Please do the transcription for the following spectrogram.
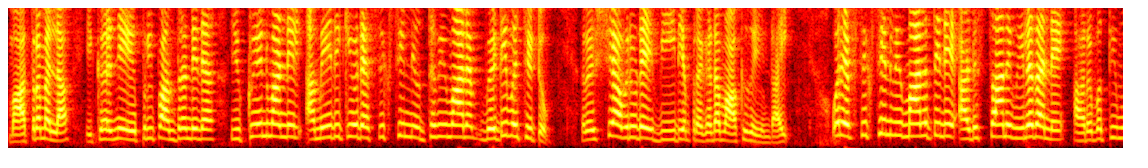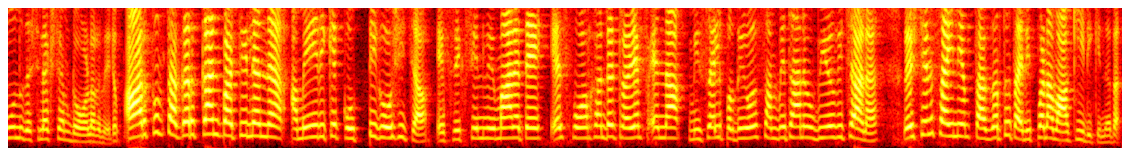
മാത്രമല്ല ഇക്കഴിഞ്ഞ ഏപ്രിൽ പന്ത്രണ്ടിന് യുക്രൈൻ മണ്ണിൽ അമേരിക്കയുടെ എഫ് സിക്സ്റ്റീൻ യുദ്ധവിമാനം വെടിവെച്ചിട്ടും റഷ്യ അവരുടെ വീര്യം പ്രകടമാക്കുകയുണ്ടായി. ഒരു എഫ് സിക്സ്റ്റീൻ വിമാനത്തിന്റെ അടിസ്ഥാന വില തന്നെ അറുപത്തിമൂന്ന് ദശലക്ഷം ഡോളർ വരും. ആർക്കും തകർക്കാൻ പറ്റില്ലെന്ന് അമേരിക്ക കൊട്ടിഘോഷിച്ച എഫ് സിക്സ്റ്റീൻ വിമാനത്തെ എസ് ഫോർ ഹൺഡ്രഡ് ട്രയംഫ് എന്ന മിസൈൽ പ്രതിരോധ സംവിധാനം ഉപയോഗിച്ചാണ് റഷ്യൻ സൈന്യം തകർത്ത് തരിപ്പണമാക്കിയിരിക്കുന്നത്.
